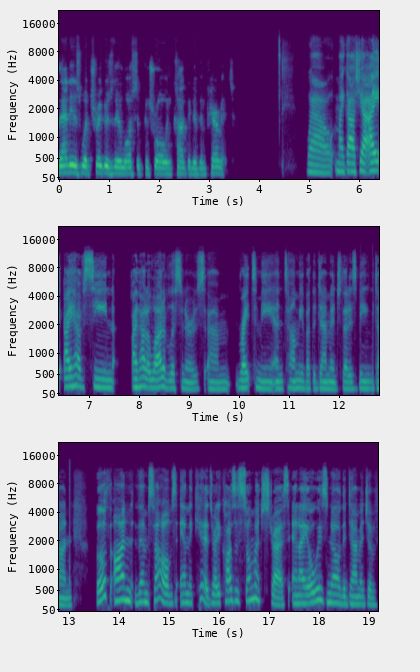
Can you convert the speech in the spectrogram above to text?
that is what triggers their loss of control and cognitive impairment. Wow, my gosh, yeah, I I have seen I've had a lot of listeners um, write to me and tell me about the damage that is being done both on themselves and the kids, right? It causes so much stress. And I always know the damage of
